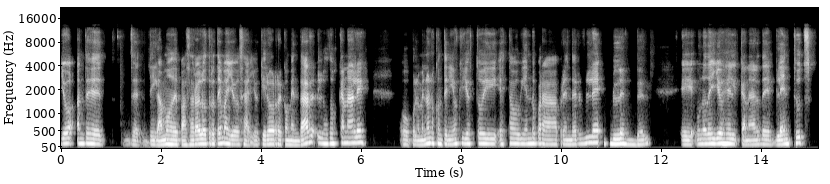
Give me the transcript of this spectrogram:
yo antes de, digamos, de pasar al otro tema, yo, o sea, yo quiero recomendar los dos canales o por lo menos los contenidos que yo estoy, he estado viendo para aprender Blender. Eh, uno de ellos es el canal de BlendTuts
